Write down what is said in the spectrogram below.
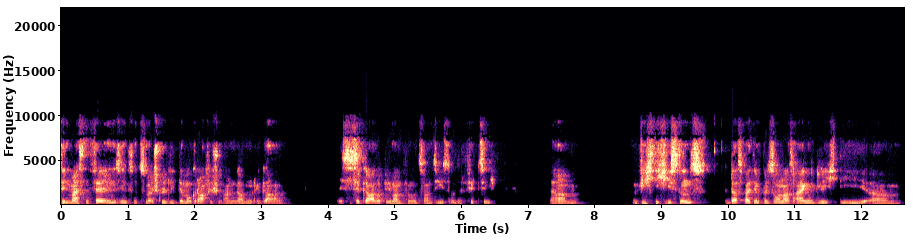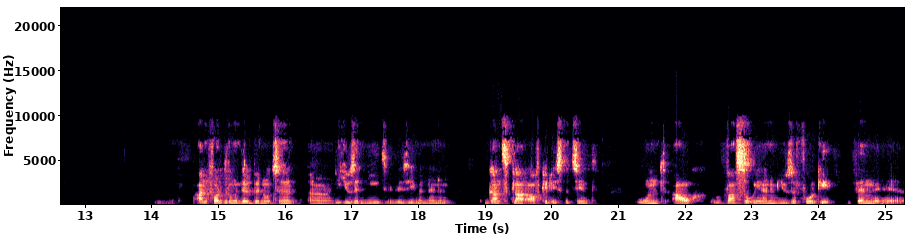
den meisten Fällen sind zum Beispiel die demografischen Angaben egal. Es ist egal, ob jemand 25 ist oder 40. Ähm, wichtig ist uns, dass bei den Personas eigentlich die Anforderungen der Benutzer, äh, die User Needs, wie wir sie immer nennen, ganz klar aufgelistet sind und auch was so in einem User vorgeht, wenn, äh,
